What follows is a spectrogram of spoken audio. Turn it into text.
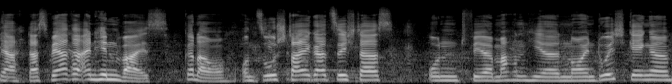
Ja, das wäre ein Hinweis. Genau. Und so steigert sich das. Und wir machen hier neun Durchgänge.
